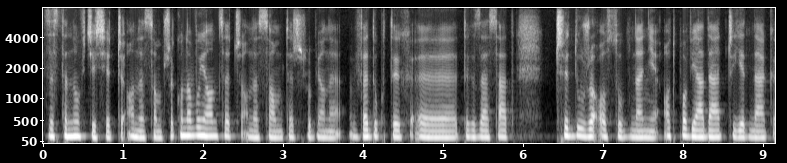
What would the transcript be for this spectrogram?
Zastanówcie się, czy one są przekonywujące, czy one są też robione według tych, e, tych zasad, czy dużo osób na nie odpowiada, czy jednak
